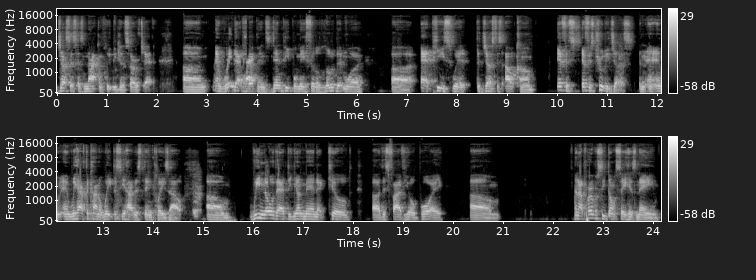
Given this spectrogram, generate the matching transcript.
justice has not completely been served yet. Um, and when that happens, then people may feel a little bit more uh, at peace with the justice outcome if it's if it's truly just. And and, and we have to kind of wait to see how this thing plays out. Um, we know that the young man that killed uh, this five year old boy, um, and I purposely don't say his name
